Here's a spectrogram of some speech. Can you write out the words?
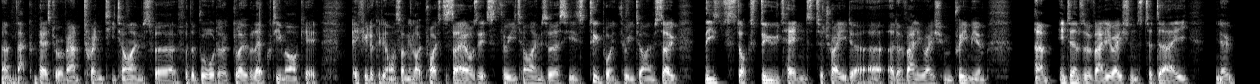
Um, that compares to around 20 times for, for the broader global equity market. If you look at it on something like price to sales, it's three times versus 2.3 times. So these stocks do tend to trade at a, at a valuation premium. Um, in terms of valuations today, you know,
